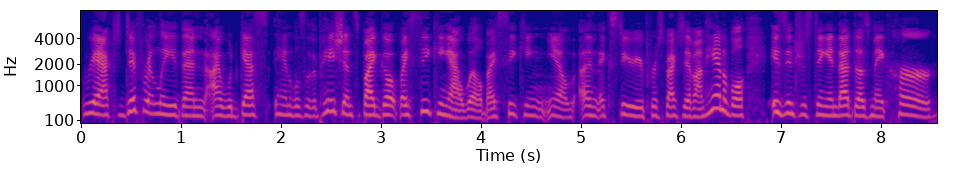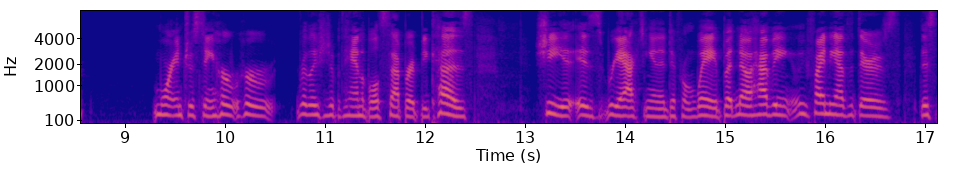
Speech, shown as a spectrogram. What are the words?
react differently than I would guess Hannibal's other patients by go by seeking out Will, by seeking you know an exterior perspective on Hannibal is interesting, and that does make her more interesting. Her her relationship with Hannibal is separate because she is reacting in a different way. But no, having finding out that there's this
